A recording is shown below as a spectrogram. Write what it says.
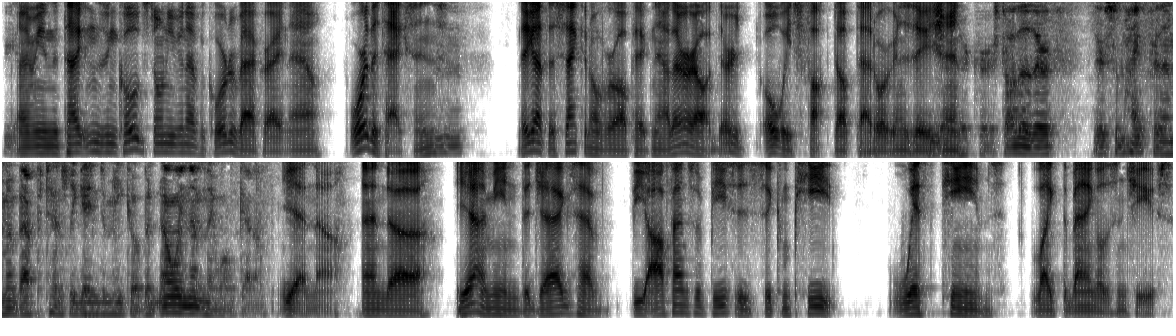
Yeah. I mean, the Titans and Colts don't even have a quarterback right now, or the Texans. Mhm. They got the second overall pick now. They're all, they're always fucked up that organization. yeah, they're cursed. Although there there's some hype for them about potentially getting DeMeco, but knowing them, they won't get him. Yeah, no. And uh yeah, I mean the Jags have the offensive pieces to compete with teams like the Bengals and Chiefs.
